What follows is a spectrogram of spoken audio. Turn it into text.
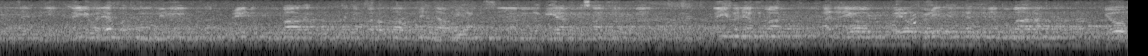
المجاهدين أيها الإخوة المؤمنون عيدكم مبارك. أيها الأخوة هذا اليوم ويوم عيد الفطر المبارك يوم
